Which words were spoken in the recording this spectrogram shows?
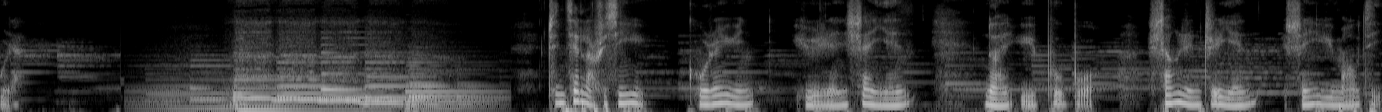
污染。陈谦老师心语：古人云。与人善言，暖于布帛；伤人之言，深于矛戟。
